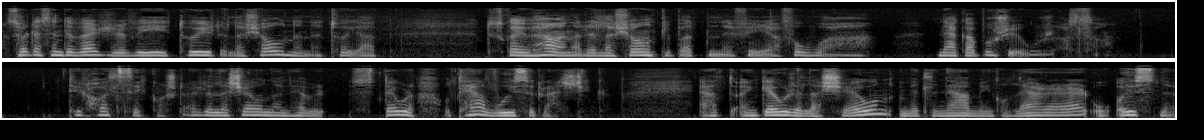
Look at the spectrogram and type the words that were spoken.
så er det sin det verre vi tog relasjonene tog at du skal jo ha en relasjon til bøttene for å få nega på ur, altså. Til helt sikkert. Relasjonen har store, og det er viser granskning. At en god relasjon mellom næming og lærere, og øsne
